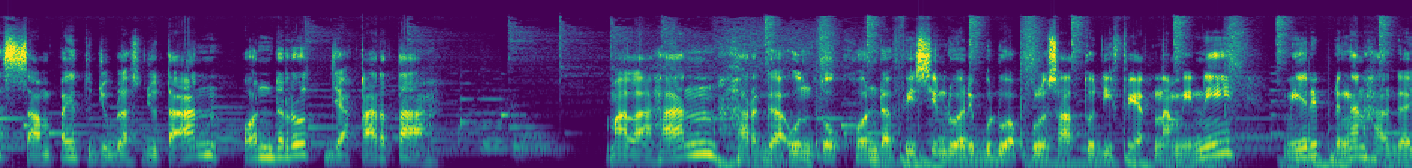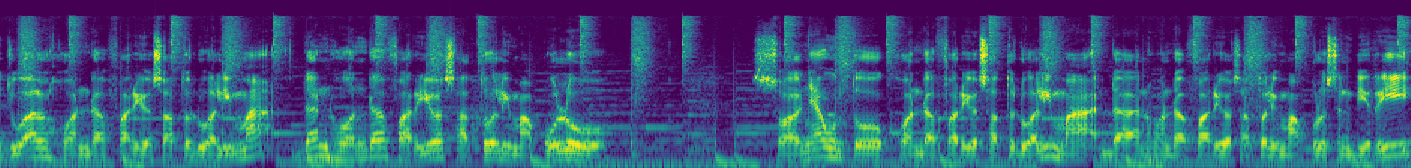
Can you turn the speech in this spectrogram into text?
sampai 17 jutaan on the road Jakarta. Malahan, harga untuk Honda Vision 2021 di Vietnam ini mirip dengan harga jual Honda Vario 125 dan Honda Vario 150. Soalnya untuk Honda Vario 125 dan Honda Vario 150 sendiri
